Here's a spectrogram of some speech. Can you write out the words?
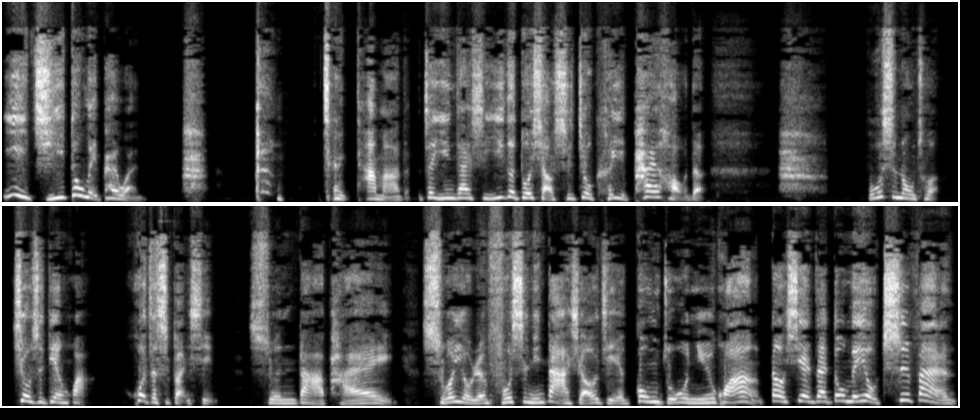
一集都没拍完。”真他妈的，这应该是一个多小时就可以拍好的，不是弄错就是电话或者是短信。孙大牌，所有人服侍您大小姐、公主、女皇，到现在都没有吃饭，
